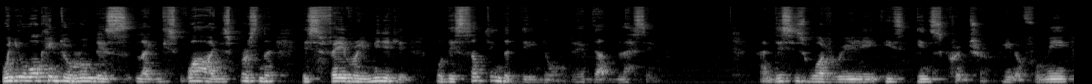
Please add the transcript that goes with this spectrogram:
When you walk into a room there's like this wow this person is favored immediately. Well there's something that they know. They have that blessing. And this is what really is in scripture. You know for me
